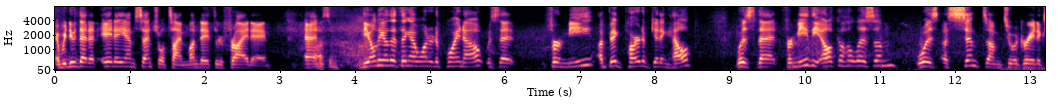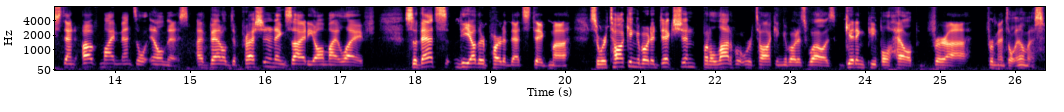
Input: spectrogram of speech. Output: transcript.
And we do that at 8 a.m. Central Time, Monday through Friday. And awesome. the only other thing I wanted to point out was that for me, a big part of getting help was that for me, the alcoholism was a symptom to a great extent of my mental illness. I've battled depression and anxiety all my life. So that's the other part of that stigma. So we're talking about addiction, but a lot of what we're talking about as well is getting people help for uh, for mental illness.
